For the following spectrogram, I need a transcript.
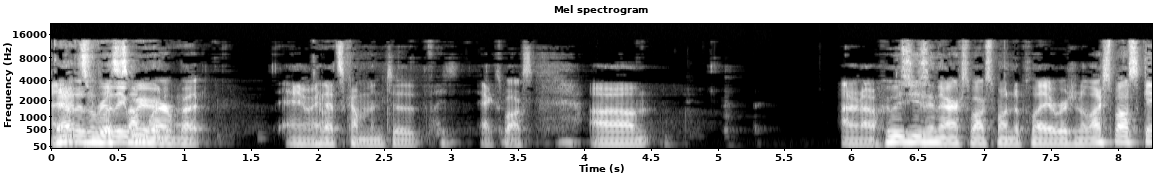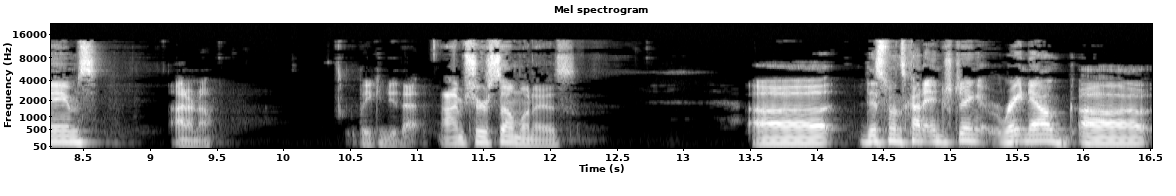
I know That's there's a list really somewhere, weird. but anyway, that's coming to Xbox. Um, I don't know who's using their Xbox One to play original Xbox games. I don't know, but you can do that. I'm sure someone is. Uh, this one's kind of interesting. Right now, uh,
